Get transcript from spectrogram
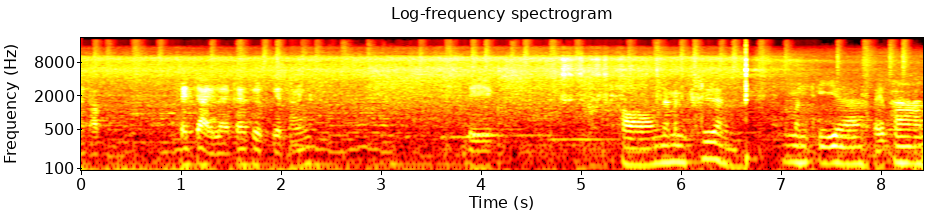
นะครับเช็คใหญ่เลยก็คือเปลี่ยนทั้งเบรกพร้อมน้ำมันเครื่องน้ำมันเกียร์สายพาน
